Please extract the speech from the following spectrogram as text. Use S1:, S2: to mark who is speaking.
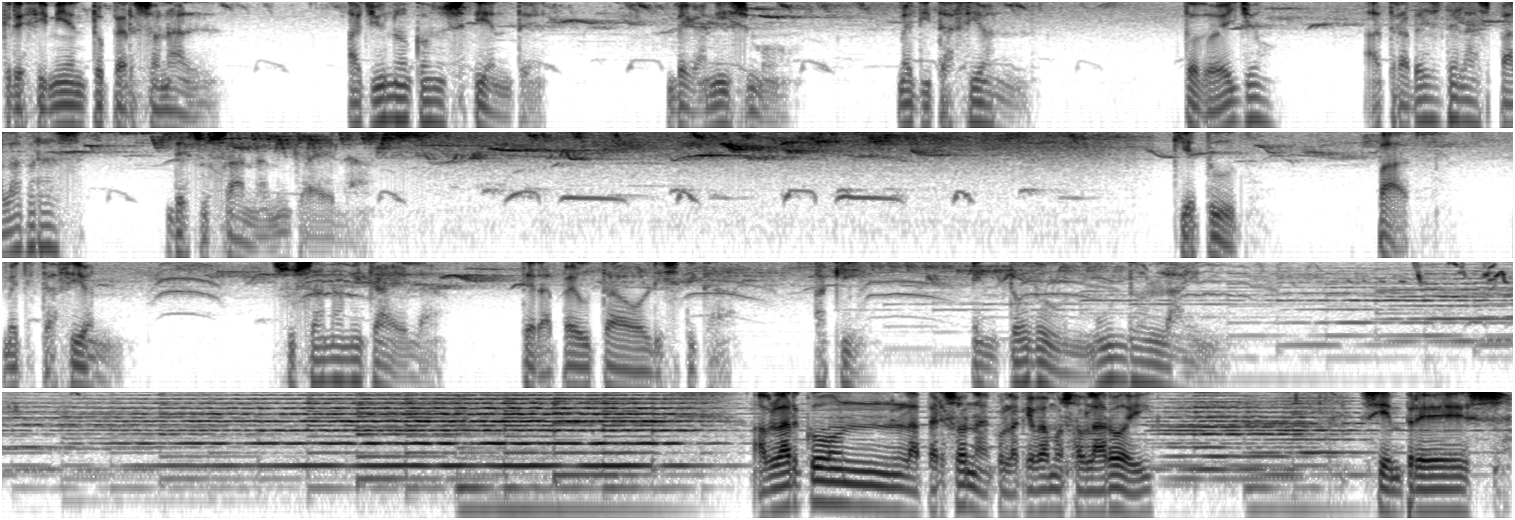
S1: crecimiento personal, ayuno consciente, veganismo, meditación, todo ello a través de las palabras de Susana Micaela. Quietud, paz, meditación. Susana Micaela, terapeuta holística, aquí, en todo un mundo online. Hablar con la persona con la que vamos a hablar hoy siempre es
